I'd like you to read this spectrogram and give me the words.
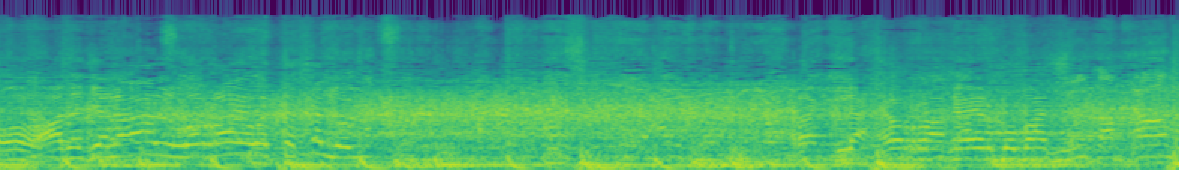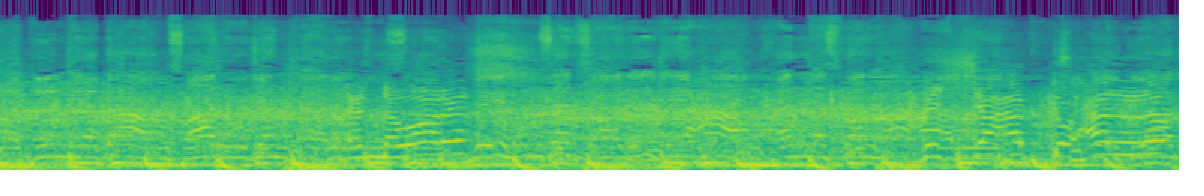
أوه هذا جلال والراية والتسلل. ركلة حرة غير مباشرة طبحانة اليدان صاروا جنة النوارس فيهم زلزال البيعان خل اسفل بالشعب تحلق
